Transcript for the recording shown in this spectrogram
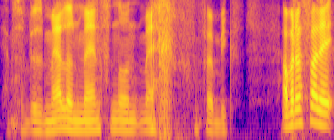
Ich habe so ein bisschen Melon Manson und Man vermixt. Aber das war der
